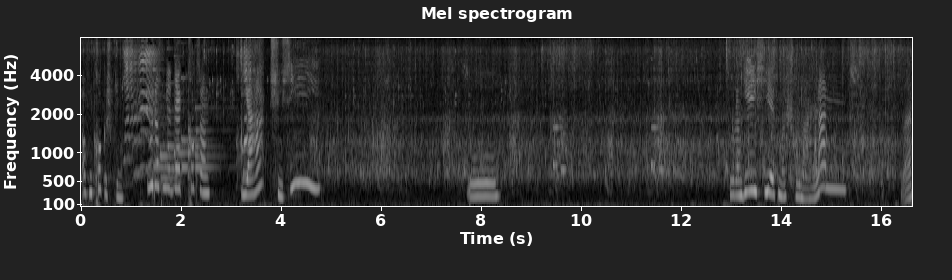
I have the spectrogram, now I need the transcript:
auf den Krog gesprungen. Ui, das ist der Krog sagen. Ja, tschüssi. So. So, dann gehe ich hier jetzt mal schön an Land. War,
